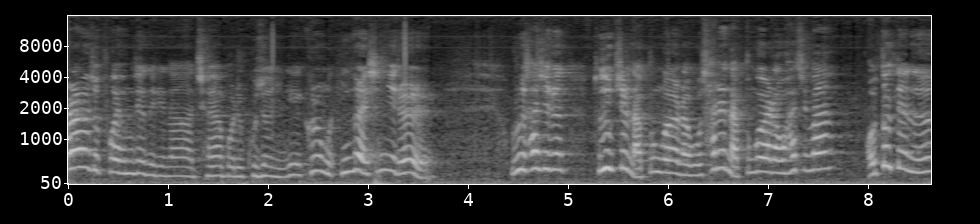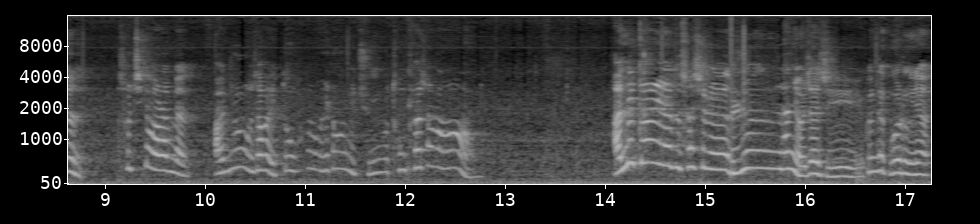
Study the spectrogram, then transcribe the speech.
파라마조프가 형제들이나 제아벌이 고전인 게 그런 거, 인간의 심리를 우리가 사실은 도둑질 나쁜 거야라고 살인 나쁜 거야라고 하지만 어떨 때는 솔직히 말하면 안 좋은 의사가 있다고 해랑이 죽인 거 통쾌하잖아. 안내 딸이라도 사실은 불륜한 여자지. 근데 그거를 그냥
